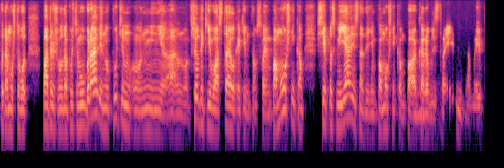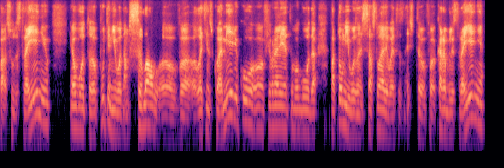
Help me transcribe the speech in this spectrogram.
потому что вот Патрушева, допустим, убрали, но Путин а, все-таки его оставил каким-то там своим помощником, все посмеялись над этим помощником по кораблестроению там, и по судостроению, вот э, Путин его там ссылал э, в Латинскую Америку э, в феврале этого года, потом его, значит, сослали в это, значит, в кораблестроение,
